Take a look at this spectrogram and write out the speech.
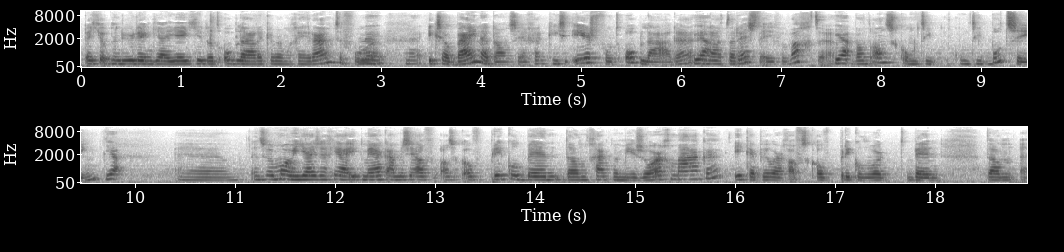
Dat je op een duur denkt, ja jeetje, dat opladen, ik heb helemaal geen ruimte voor. Nee, nee. Ik zou bijna dan zeggen, kies eerst voor het opladen en laat de rest even wachten. Want anders komt die, komt die botsing. Ja. Ehm, en het is wel mooi, want jij zegt, ja, ik merk aan mezelf, als ik overprikkeld ben, dan ga ik me meer zorgen maken. Ik heb heel erg, als ik overprikkeld word, ben, dan eh,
